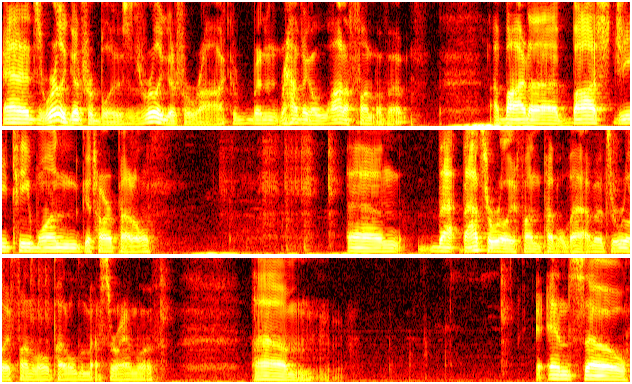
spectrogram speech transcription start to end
and it's really good for blues. It's really good for rock. I've been having a lot of fun with it. I bought a Boss GT1 guitar pedal, and that that's a really fun pedal to have. It's a really fun little pedal to mess around with. Um, and so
